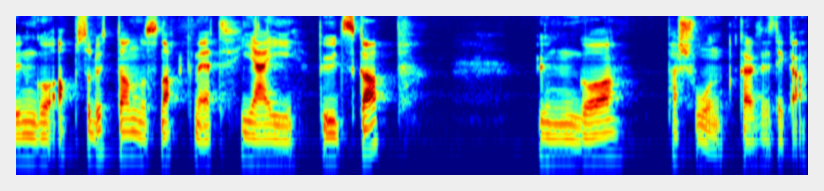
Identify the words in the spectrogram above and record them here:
Unngå absoluttene og snakke med et jeg-budskap. Unngå personkarakteristikker.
